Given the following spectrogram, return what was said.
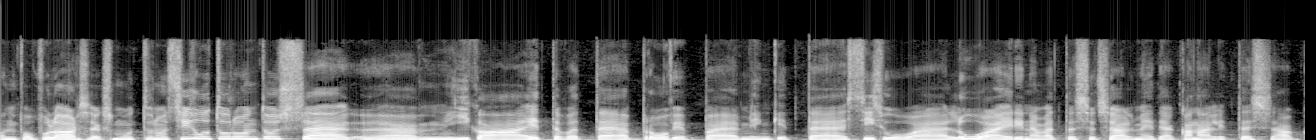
on populaarseks muutunud sisuturundus. iga ettevõte proovib mingit sisu luua erinevates sotsiaalmeediakanalites, aga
